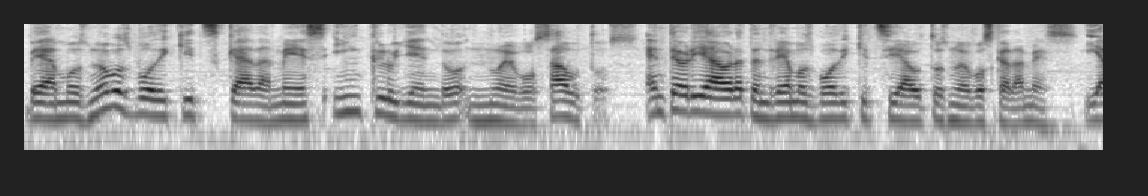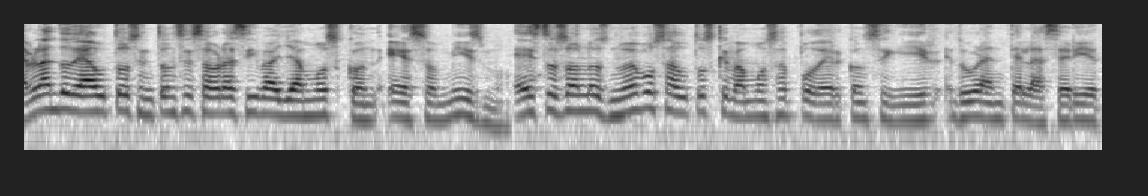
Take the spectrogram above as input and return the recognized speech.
veamos nuevos body kits cada mes, incluyendo nuevos autos. En teoría ahora tendríamos body kits y autos nuevos cada mes. Y hablando de autos, entonces ahora sí vayamos con eso mismo. Estos son los nuevos autos que vamos a poder conseguir durante la serie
